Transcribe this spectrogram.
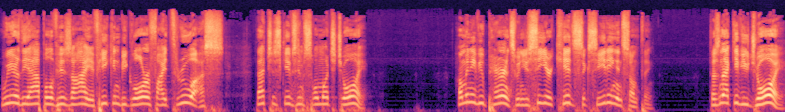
We are the apple of his eye. If he can be glorified through us, that just gives him so much joy. How many of you parents, when you see your kids succeeding in something, does not that give you joy.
